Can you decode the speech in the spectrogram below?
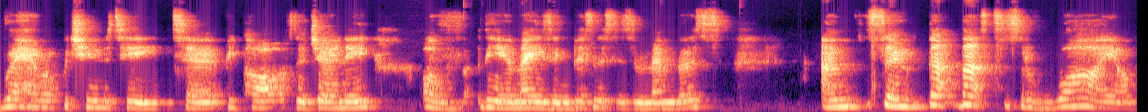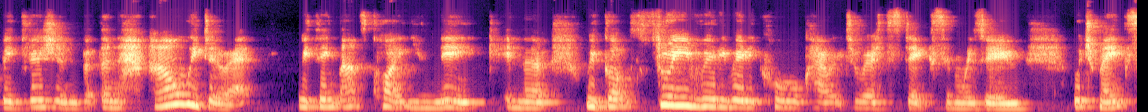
rare opportunity to be part of the journey of the amazing businesses and members. Um, so that that's sort of why our big vision. But then how we do it we think that's quite unique in that we've got three really, really core characteristics in Wizu, which makes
